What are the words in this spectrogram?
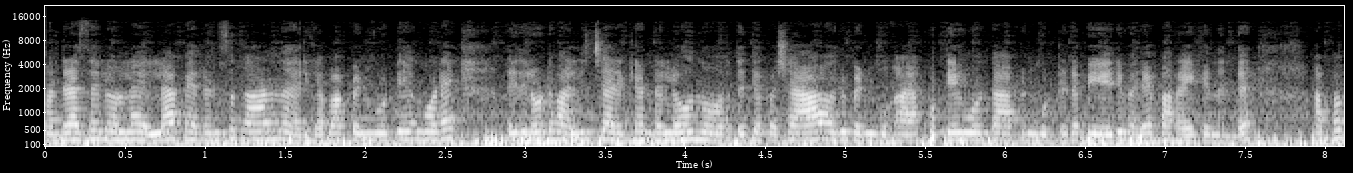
മദ്രാസയിലുള്ള എല്ലാ പേരൻസും കാണുന്നതായിരിക്കും. അപ്പോൾ ആ പെൺകുട്ടിയും കൂടെ ഇതിലോട്ട് വലിച്ചഴക്കണ്ടല്ലോ എന്ന് ഓർത്തിട്ട് പക്ഷേ ആ ഒരു പെൺകു ആ കുട്ടിയും കൊണ്ട് ആ പെൺകുട്ടിയുടെ പേര് വരെ പറയിക്കുന്നുണ്ട് അപ്പം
